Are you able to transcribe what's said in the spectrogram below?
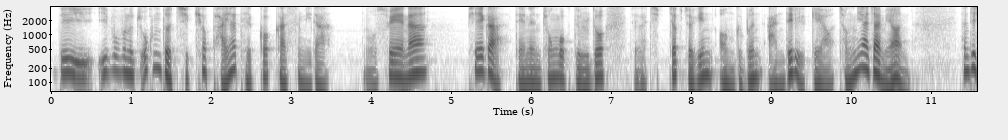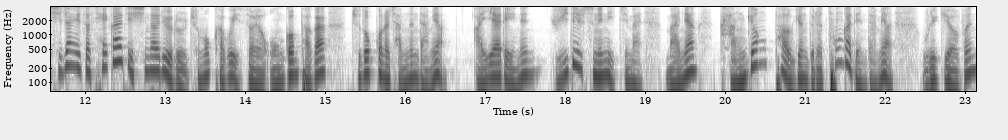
근데 이, 이 부분은 조금 더 지켜봐야 될 것 같습니다. 뭐 수혜나 피해가 되는 종목들도 제가 직접적인 언급은 안 드릴게요. 정리하자면 현재 시장에서 세 가지 시나리오를 주목하고 있어요. 온건파가 주도권을 잡는다면 IRA는 유지될 수는 있지만 만약 강경파 의견들이 통과된다면 우리 기업은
